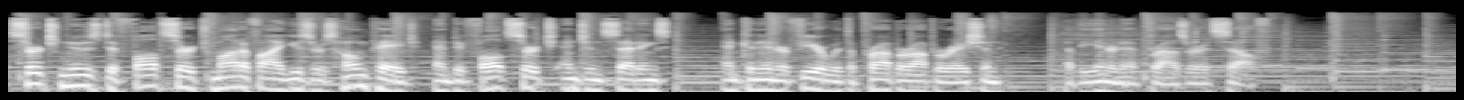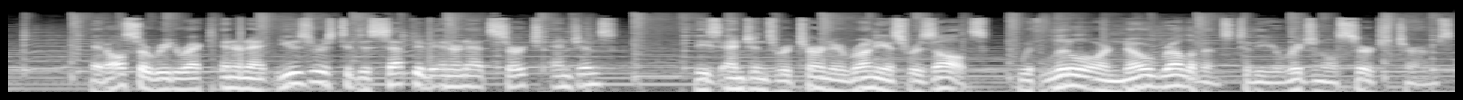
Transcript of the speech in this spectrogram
Search News Default Search modify users' homepage and default search engine settings and can interfere with the proper operation of the internet browser itself. It also redirect internet users to deceptive internet search engines these engines return erroneous results, with little or no relevance to the original search terms.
